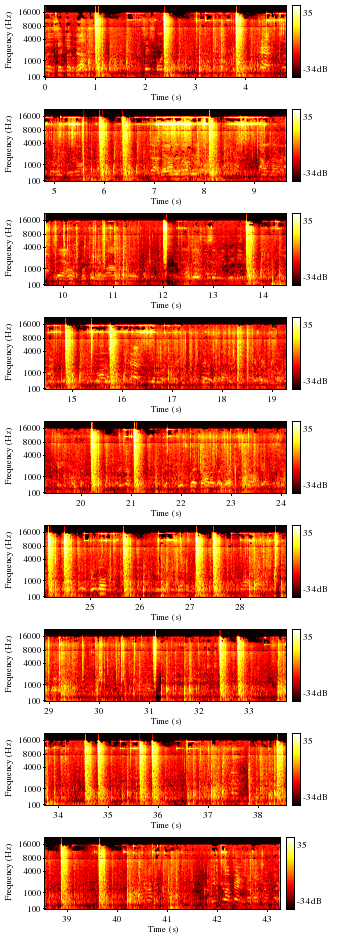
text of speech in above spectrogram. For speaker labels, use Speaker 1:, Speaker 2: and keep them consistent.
Speaker 1: the same type of
Speaker 2: Yeah.
Speaker 1: gun?
Speaker 2: 640.
Speaker 3: Hit!
Speaker 2: Yeah,
Speaker 1: Yeah,
Speaker 2: yeah,
Speaker 1: That will never happen.
Speaker 4: Yeah. We'll get it lobbing it in.
Speaker 2: My best is 73 meters.
Speaker 1: It was red dot on that gun.
Speaker 4: Reload. a finish, I'm not sure clear.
